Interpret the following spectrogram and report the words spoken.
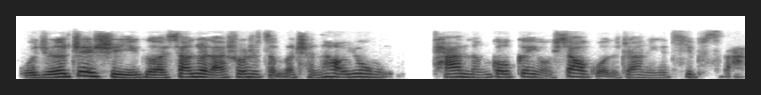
我觉得这是一个相对来说是怎么成套用它能够更有效果的这样的一个 tips 吧。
